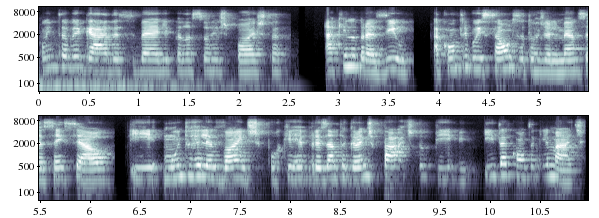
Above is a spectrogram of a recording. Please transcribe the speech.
Muito obrigada, Sibeli, pela sua resposta. Aqui no Brasil, a contribuição do setor de alimentos é essencial e muito relevante porque representa grande parte do PIB e da conta climática.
